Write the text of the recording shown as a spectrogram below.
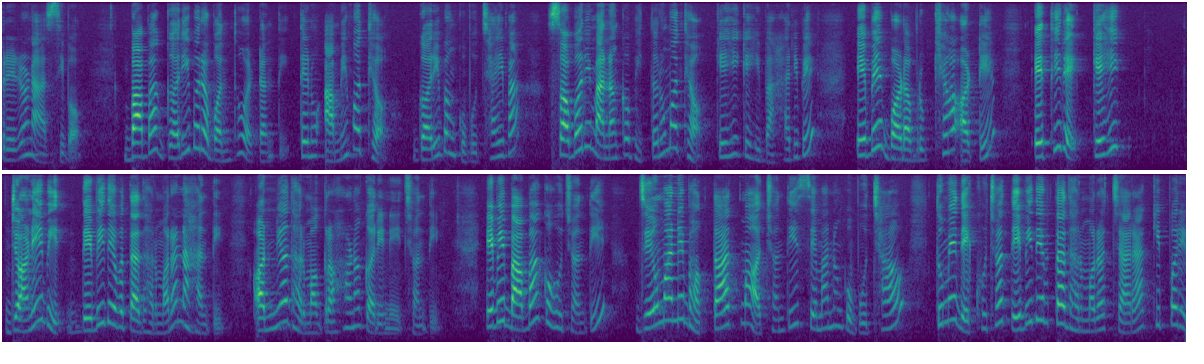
ପ୍ରେରଣା ଆସିବ। ବାବା ଗରିବର ବନ୍ଧୁ ଅଟନ୍ତି ତେଣୁ ଆମେ ମଧ୍ୟ ଗରିବଙ୍କୁ ବୁଝାଇବା। ସବରୀମାନଙ୍କ ଭିତରୁ ମଧ୍ୟ କେହି କେହି ବାହାରିବେ। ଏବେ ବଡ଼ ବୃକ୍ଷ ଅଟେ। ଏଥିରେ କେହି ଜଣେ ବି ଦେବୀ ଦେବତା ଧର୍ମର ନାହାନ୍ତି। ଅନ୍ୟ ଧର୍ମ ଗ୍ରହଣ କରିନେଇଛନ୍ତି ଏବେ ବାବା କହୁଛନ୍ତି ଯେଉଁମାନେ ଭକ୍ତାତ୍ମା ଅଛନ୍ତି ସେମାନଙ୍କୁ ବୁଝାଅ ତୁମେ ଦେଖୁଛ ଦେବୀ ଦେବତା ଧର୍ମର ଚାରା କିପରି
